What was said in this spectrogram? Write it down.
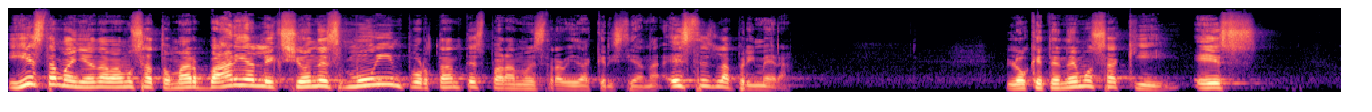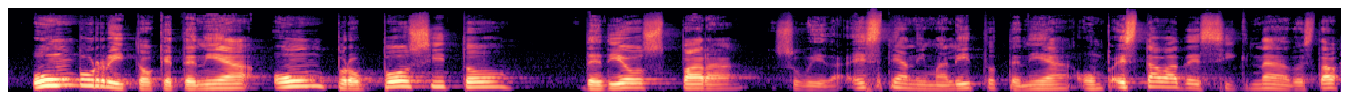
Y esta mañana vamos a tomar varias lecciones muy importantes para nuestra vida cristiana. Esta es la primera. Lo que tenemos aquí es un burrito que tenía un propósito de Dios para su vida. Este animalito tenía un, estaba designado, estaba,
